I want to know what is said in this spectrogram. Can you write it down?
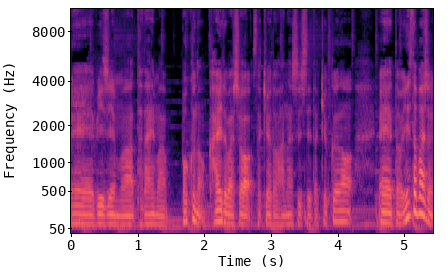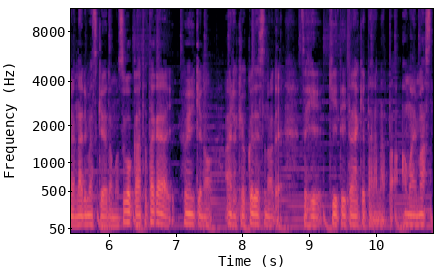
えー、BGM はただいま僕の帰る場所先ほどお話ししていた曲の、えーと、インスタバージョンになりますけれどもすごく温かい雰囲気のある曲ですのでぜひ聴いていただけたらなと思います。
